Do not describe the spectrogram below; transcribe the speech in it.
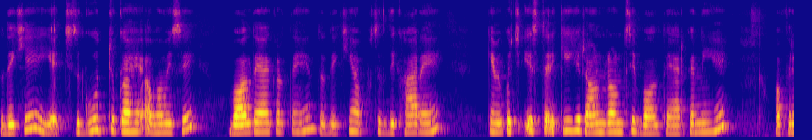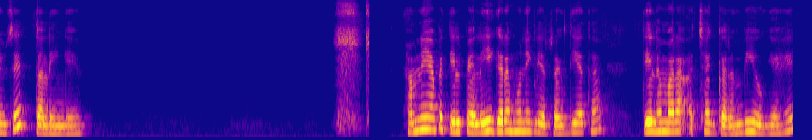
तो देखिए, ये अच्छे से गूद चुका है। अब हम इसे बॉल तैयार करते हैं। तो देखिए आपको सिर्फ़ दिखा रहे हैं कि हमें कुछ इस तरीके की राउंड राउंड सी बॉल तैयार करनी है और फिर हम इसे तलेंगे। हमने यहाँ पे तेल पहले ही गर्म होने के लिए रख दिया था। तेल हमारा अच्छा गर्म भी हो गया है।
